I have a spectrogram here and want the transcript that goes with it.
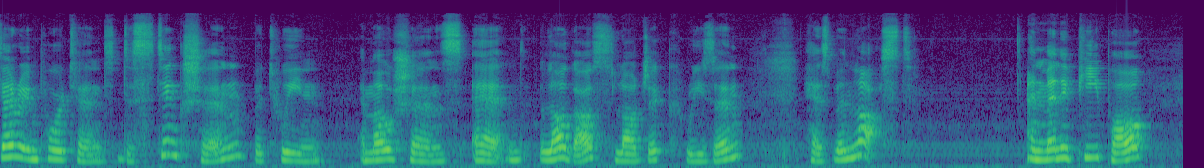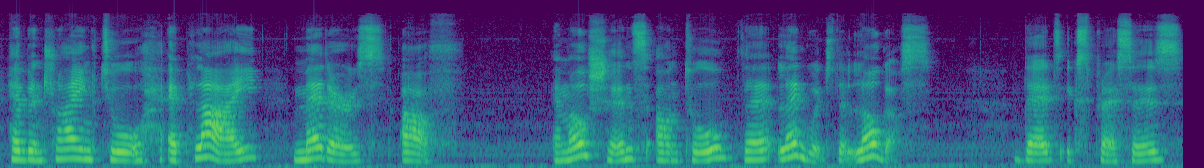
very important distinction between emotions and logos, logic, reason, has been lost. And many people have been trying to apply matters of emotions onto the language, the logos, that expresses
